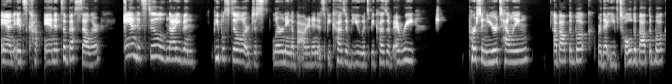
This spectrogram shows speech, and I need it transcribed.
and it's and it's a bestseller and it's still not even people still are just learning about it and it's because of you it's because of every person you're telling about the book or that you've told about the book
